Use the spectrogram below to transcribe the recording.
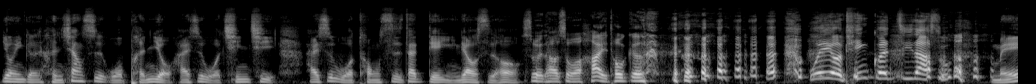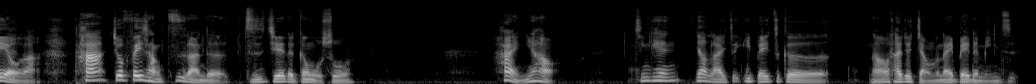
用一个很像是我朋友，还是我亲戚，还是我同事在点饮料时候，所以她说：“嗨，涛哥，我也有听关机大叔，没有啦，他就非常自然的、直接的跟我说：“嗨，你好，今天要来这一杯这个。”然后他就讲了那一杯的名字，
